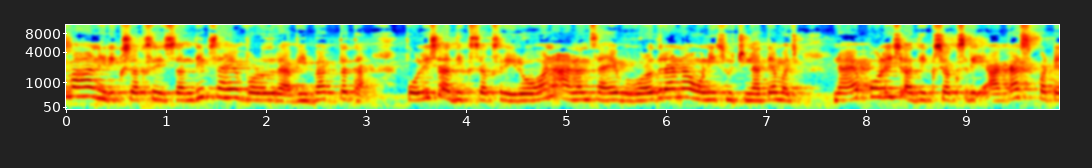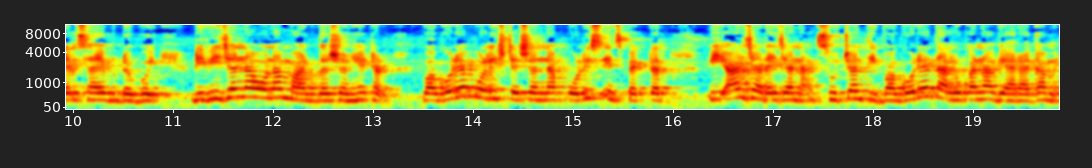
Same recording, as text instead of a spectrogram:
મહાનિરીક્ષક શ્રી સંદીપ સાહેબ વડોદરા વિભાગ તથા પોલીસ અધિક્ષક શ્રી રોહન આનંદ સાહેબ વડોદરાનાઓની સૂચના તેમજ નાયબ પોલીસ અધિક્ષક શ્રી આકાશ પટેલ સાહેબ ડભોઈ ડિવિઝનનાઓના માર્ગદર્શન હેઠળ વાઘોડિયા પોલીસ સ્ટેશનના પોલીસ ઇન્સ્પેક્ટર પી આર જાડેજાના સૂચનથી વાઘોડિયા તાલુકાના વ્યારા ગામે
